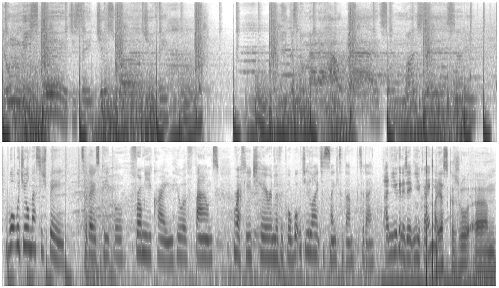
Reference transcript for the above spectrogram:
Don't scared to say just what you think. Cause no matter how bad someone's listening. What would your message be to those people from Ukraine who have found refuge here in Liverpool? What would you like to say to them today? And you're going to do it in Ukrainian. А я скажу, ем,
